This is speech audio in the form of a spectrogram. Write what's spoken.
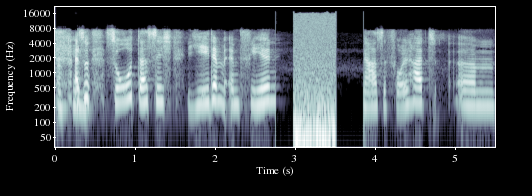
Okay. Also so, dass ich jedem empfehlen, die Nase voll hat, ähm,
